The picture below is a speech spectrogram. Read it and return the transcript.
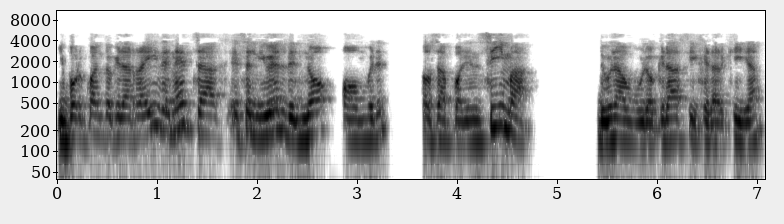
Y por cuanto que la raíz de Netzach es el nivel del no hombre, o sea, por encima de una burocracia y jerarquía,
